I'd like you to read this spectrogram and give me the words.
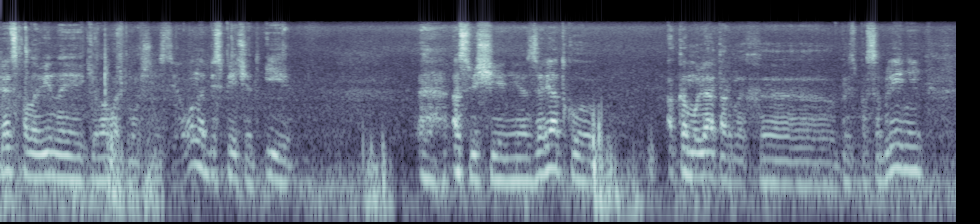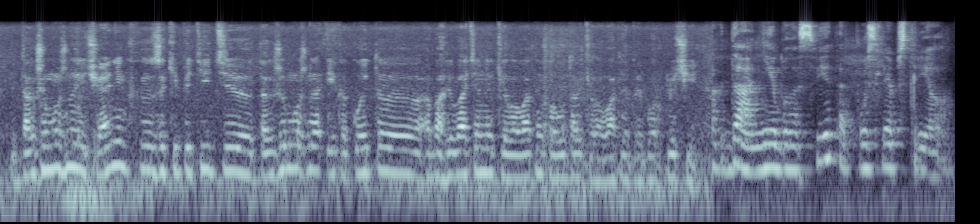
5,5 киловатт мощности. Он обеспечит и э, освещение, зарядку аккумуляторных э, приспособлений. И также можно и чайник закипятить, э, также можно и какой-то обогревательный киловаттный, полутора киловаттный прибор включить. Когда не было света после обстрела,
